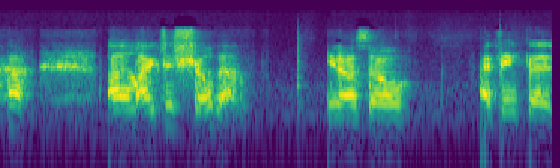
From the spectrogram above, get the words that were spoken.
um, I just show them, you know. So I think that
